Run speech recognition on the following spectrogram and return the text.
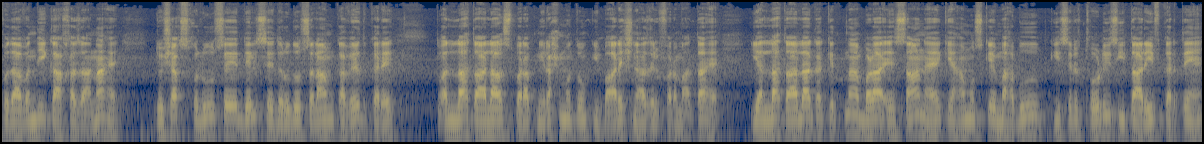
خداوندی کا خزانہ ہے۔ جو شخص خلوص دل سے درود السلام کا ورد کرے، تو اللہ تعالیٰ اس پر اپنی رحمتوں کی بارش نازل فرماتا ہے۔ یہ اللہ تعالیٰ کا کتنا بڑا احسان ہے کہ ہم اس کے محبوب کی صرف تھوڑی سی تعریف کرتے ہیں،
